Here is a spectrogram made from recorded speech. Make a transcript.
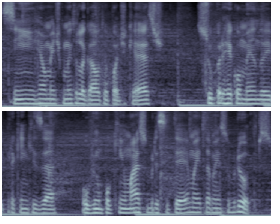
Sim, realmente muito legal o teu podcast. Super recomendo aí para quem quiser ouvir um pouquinho mais sobre esse tema e também sobre outros.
